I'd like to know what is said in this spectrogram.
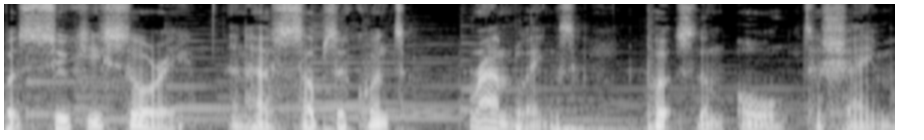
but Suki's story and her subsequent ramblings puts them all to shame.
